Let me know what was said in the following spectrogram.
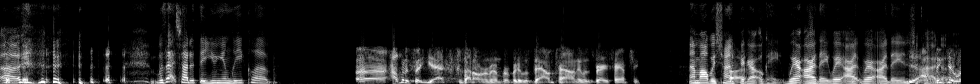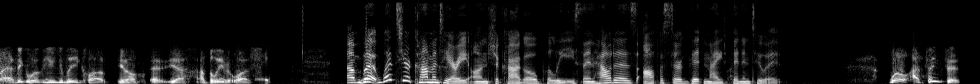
Uh, was that shot at the Union League Club? Uh, I'm going to say yes because I don't remember, but it was downtown. It was very fancy. I'm always trying to Uh, figure out. Okay, where are they? Where are where are they in yeah, Chicago? I think you're right. I think it was the Union League Club. You know, uh, yeah, I believe it was. Um, but what's your commentary on Chicago police and how does Officer Goodnight fit into it? Well, I think that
